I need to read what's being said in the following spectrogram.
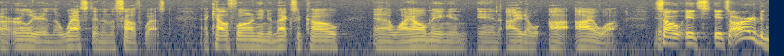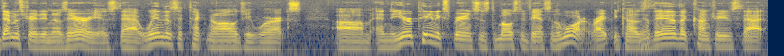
uh, earlier, in the west and in the southwest. Uh, California, New Mexico, uh, Wyoming, and, and Idaho, uh, Iowa. So it's, it's already been demonstrated in those areas that wind as a technology works. Um, and the European experience is the most advanced in the water, right? Because Yep. they're the countries that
